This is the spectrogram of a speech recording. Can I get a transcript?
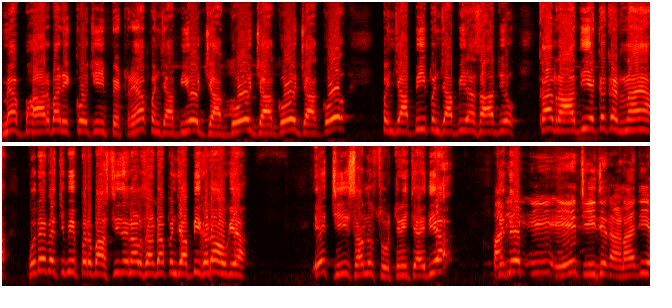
ਮੈਂ ਬਾਰ-ਬਾਰ ਇੱਕੋ ਚੀਜ਼ ਪਿੱਟ ਰਿਹਾ, ਪੰਜਾਬੀਓ, ਜਾਗੋ ਜਾਗੋ ਜਾਗੋ। ਪੰਜਾਬੀ ਪੰਜਾਬੀ ਦਾ ਸਾਥ ਦਿਓ। ਕੱਲ ਰਾਤ ਦੀ ਇੱਕ ਘਟਨਾ ਆ, ਉਹਦੇ ਵਿੱਚ ਵੀ ਪ੍ਰਵਾਸੀ ਦੇ ਨਾਲ ਸਾਡਾ ਪੰਜਾਬੀ ਖੜਾ ਹੋ ਗਿਆ। ਇਹ ਚੀਜ਼ ਸਾਨੂੰ ਸੋਚਣੀ ਚਾਹੀਦੀ ਆ। ਭਾਜੀ ਇਹ ਇਹ ਚੀਜ਼ ਰਾਣਾ ਜੀ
